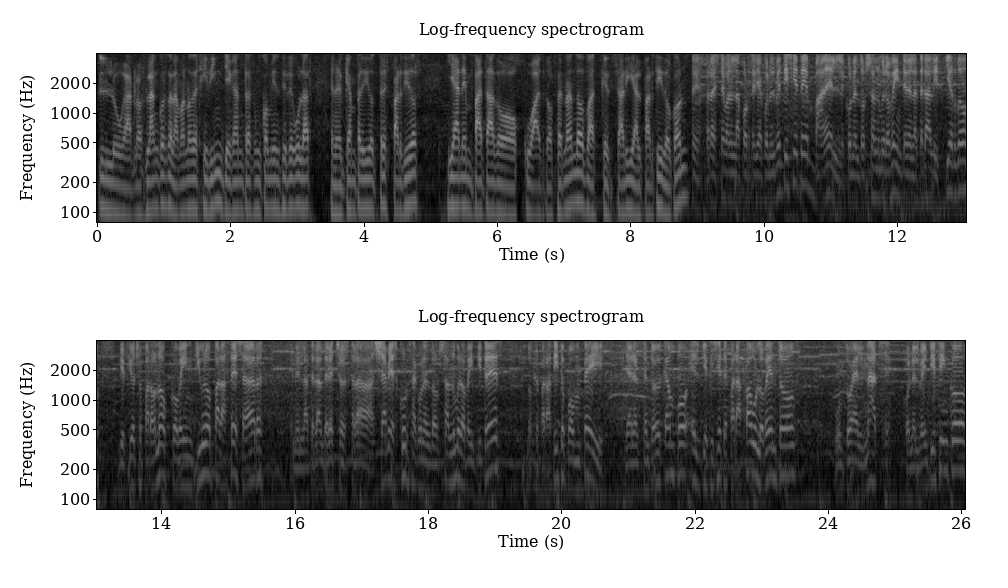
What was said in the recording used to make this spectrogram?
lugar. Los blancos de la mano de Hiding llegan tras un comienzo irregular en el que han perdido tres partidos y han empatado cuatro. Fernando Vázquez salía al partido con Estará Esteban en la portería con el 27, Manel con el dorsal número 20 en el lateral izquierdo, 18 para Onoco, 21 para César. En el lateral derecho estará Xavi Escurza con el dorsal número 23, 12 para Tito Pompey ya en el centro del campo, el 17 para Paulo Bento, junto a el Nache con el 25,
